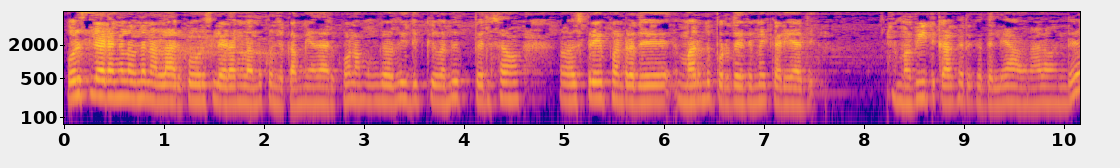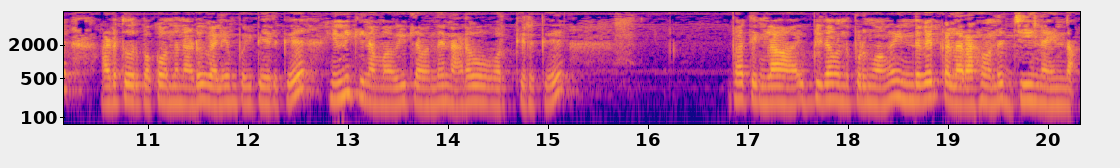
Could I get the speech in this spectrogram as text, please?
ஒரு சில இடங்கள்ல வந்து நல்லா இருக்கும். ஒரு சில இடங்கள்ல வந்து கொஞ்சம் கம்மியா தான் இருக்கும். நம்ம வந்து இதுக்கு வந்து பெருசா ஸ்ப்ரே பண்றது மருந்து போடுறது எதுவுமே கிடையாது. நம்ம வீட்டுக்காக இருக்குது இல்லையா? அதனால வந்து அடுத்து ஒரு பக்கம் வந்து நடுவு வேலையும் போயிட்டே இருக்கு. இன்னைக்கு நம்ம வீட்டில் வந்து நடவு ஒர்க் இருக்கு. பாத்தீங்களா? இப்படிதான் வந்து பிடுங்குவாங்க. இந்த வேர் ரகம் வந்து ஜி நைன் தான்.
